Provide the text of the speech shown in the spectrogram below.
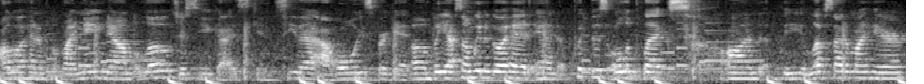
I'll go ahead and put my name down below just so you guys can see that. I always forget. Um, but yeah, so I'm going to go ahead and put this Olaplex on the left side of my hair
